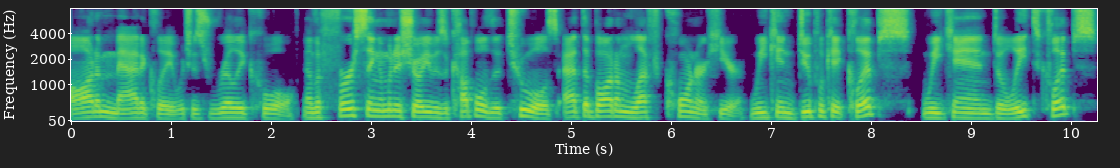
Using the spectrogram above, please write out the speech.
automatically, which is really cool. Now, the first thing I'm going to show you is a couple of the tools at the bottom left corner here. We can duplicate clips, we can delete clips,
